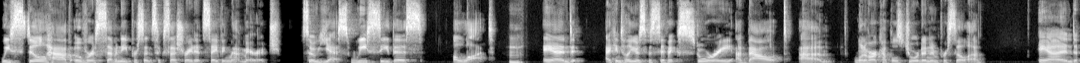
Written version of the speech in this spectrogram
we still have over a 70% success rate at saving that marriage. So yes, we see this a lot. Hmm. And I can tell you a specific story about um, one of our couples, Jordan and Priscilla. And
